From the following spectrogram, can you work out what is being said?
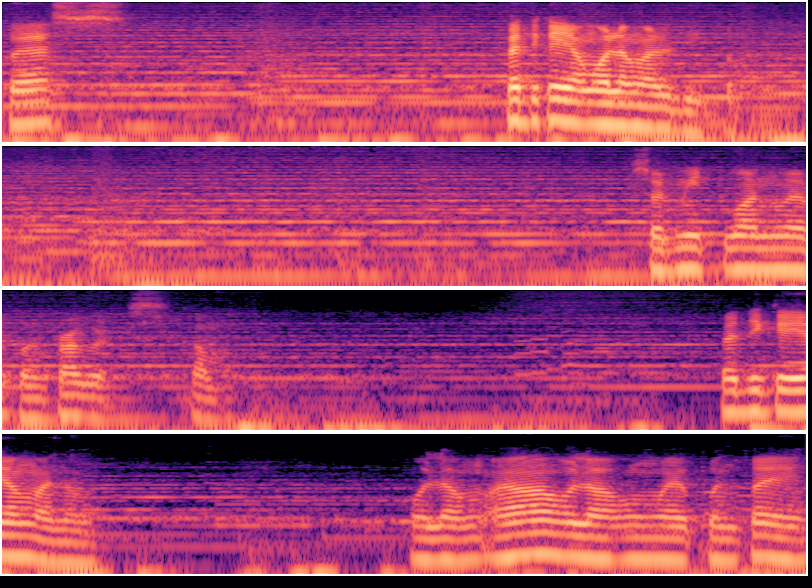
quests. Pwede kayang walang ano dito. Submit one weapon. Progress. Come on. Pwede kayang ano. Walang, ah, wala akong weapon pa eh.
